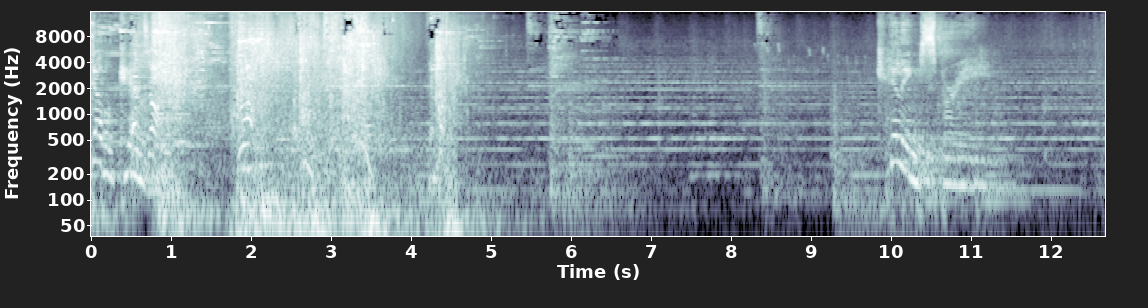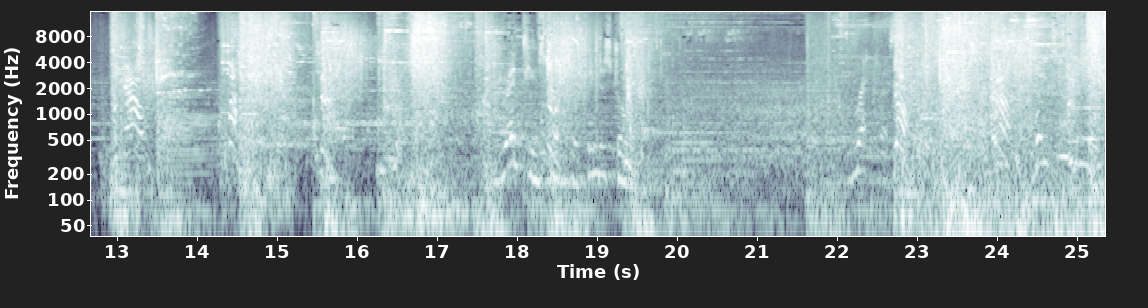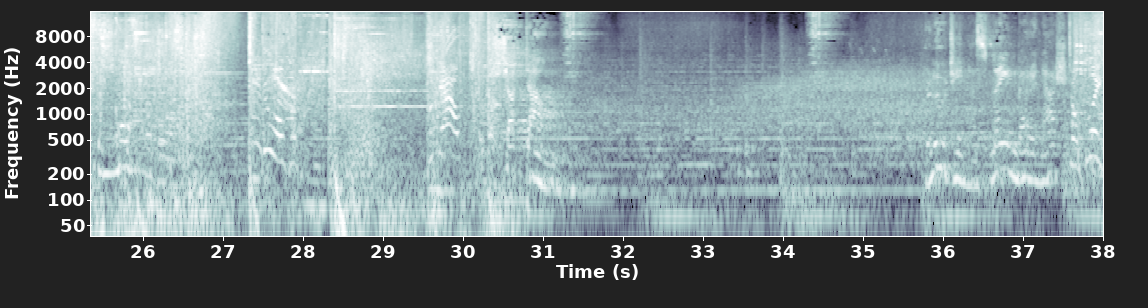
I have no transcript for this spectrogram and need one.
Double kill. Killing spree. Look out! Red Team's turret has been destroyed. Reckless. Waiting is the most of all. Do over! Shut down. Blue Team has slain Baron Nashor. Don't blink!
